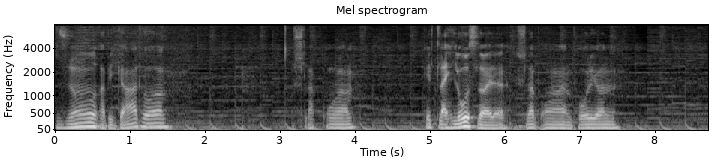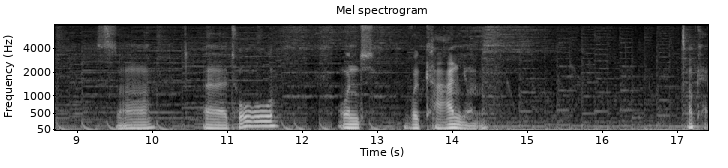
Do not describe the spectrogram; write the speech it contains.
So, Rabigator. Schlappohr. Geht gleich los, Leute. Schlappohr, Empoleon. So äh, Toro und Vulkanion. Okay.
